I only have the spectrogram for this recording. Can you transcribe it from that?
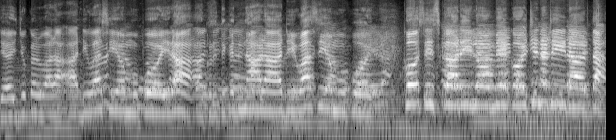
જય જોકરવાળા આદિવાસી અમુ પોયરા, આકૃતિ કરનારા આદિવાસી અમુ પોયરા. કોશિશ કરી લો, મે કોઈ નથી ડરતા.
